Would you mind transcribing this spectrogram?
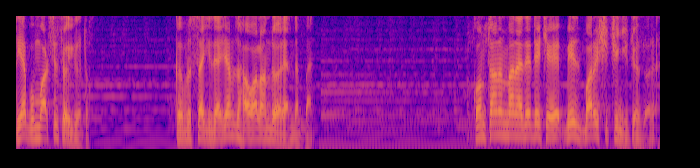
diye bu marşı söylüyorduk. Kıbrıs'a gideceğimizi havalanda öğrendim ben. Komutanım bana dedi ki biz barış için gidiyoruz oraya.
